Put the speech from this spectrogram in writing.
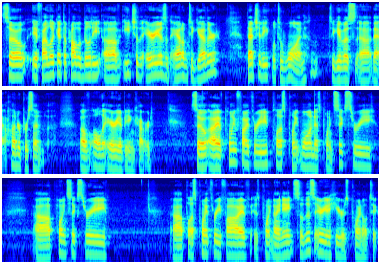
so if I look at the probability of each of the areas and add them together, that should equal to 1 to give us uh, that 100% of all the area being covered. So I have 0.53 plus 0.1, that's 0.63, uh, 0.63 uh, plus 0.35 is 0.98, so this area here is 0.02.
